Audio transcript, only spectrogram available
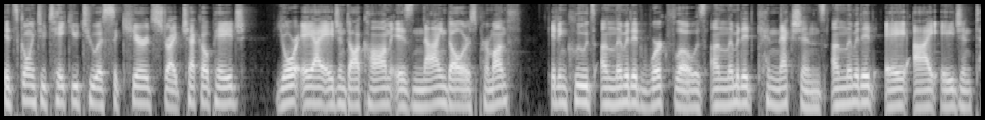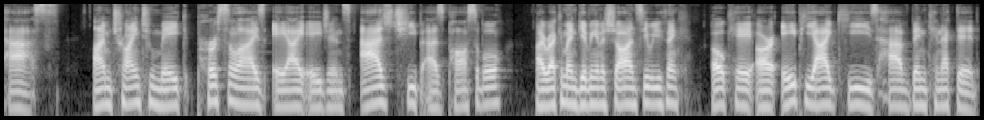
It's going to take you to a secured Stripe checkout page. Your YourAIagent.com is $9 per month. It includes unlimited workflows, unlimited connections, unlimited AI agent tasks. I'm trying to make personalized AI agents as cheap as possible. I recommend giving it a shot and see what you think. Okay, our API keys have been connected.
